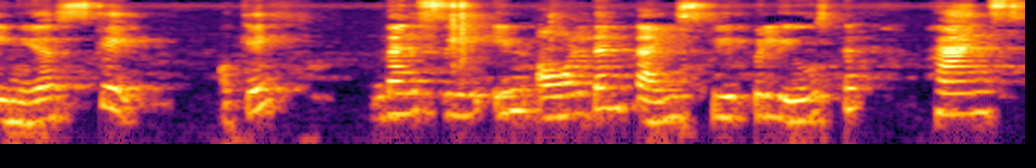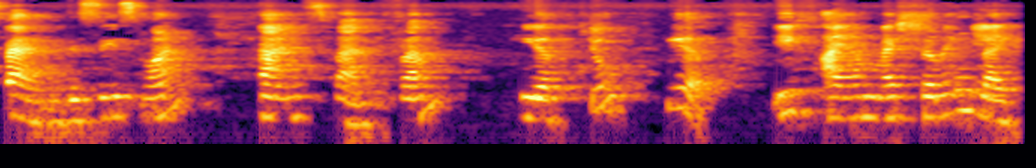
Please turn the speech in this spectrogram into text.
in your scale. Okay? Then see in olden times people used hand span. This is one hand span from here to here if i am measuring like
